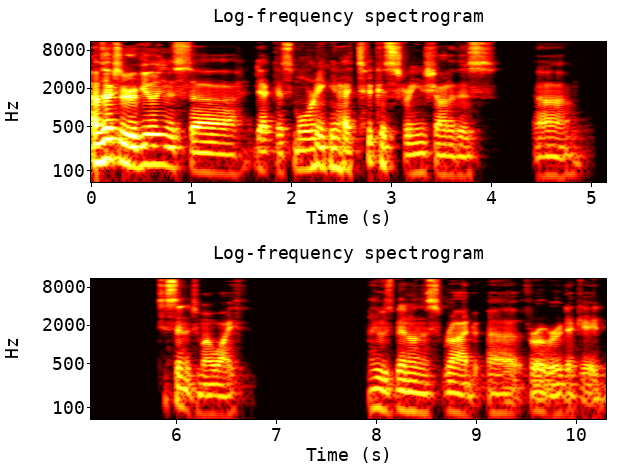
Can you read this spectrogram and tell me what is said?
I was actually reviewing this uh, deck this morning, and I took a screenshot of this um, to send it to my wife, who's been on this ride uh, for over a decade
